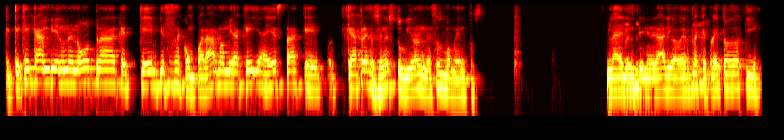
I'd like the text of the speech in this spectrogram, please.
¿Qué, qué, cambia en una en otra? ¿Qué, ¿Qué, empiezas a comparar? No, mira aquella, esta, ¿qué, qué apreciaciones tuvieron en esos momentos? La del pues, itinerario, a ver, la que trae todo aquí.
